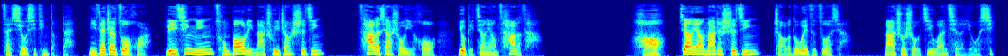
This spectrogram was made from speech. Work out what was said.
在休息厅等待。你在这坐会儿。李青宁从包里拿出一张湿巾，擦了下手以后，又给江阳擦了擦。好，江阳拿着湿巾找了个位子坐下，拿出手机玩起了游戏。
